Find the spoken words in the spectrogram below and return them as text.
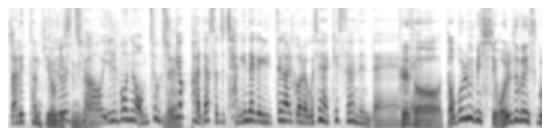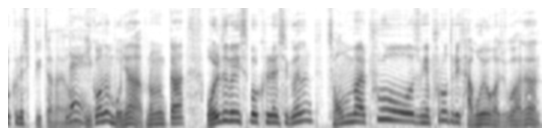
짜릿한 기억이 그렇죠. 있습니다. 네. 일본은 엄청 충격 받았었죠. 자기네가 1등할 거라고 생각했었는데. 그래서 WBC 월드 베이스볼 클래식도 있잖아요. 네. 이거는 뭐냐? 그러니까 월드 베이스볼 클래식은 정말 프로 중에 프로들이 다 모여가지고 하는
